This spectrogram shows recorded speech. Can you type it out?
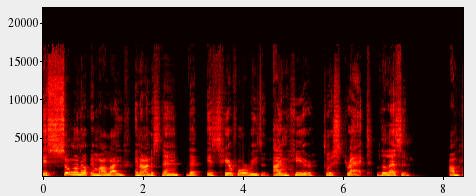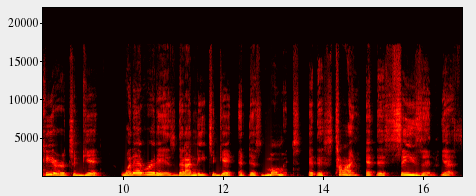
It's showing up in my life, and I understand that it's here for a reason. I'm here to extract the lesson. I'm here to get whatever it is that I need to get at this moment, at this time, at this season. Yes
